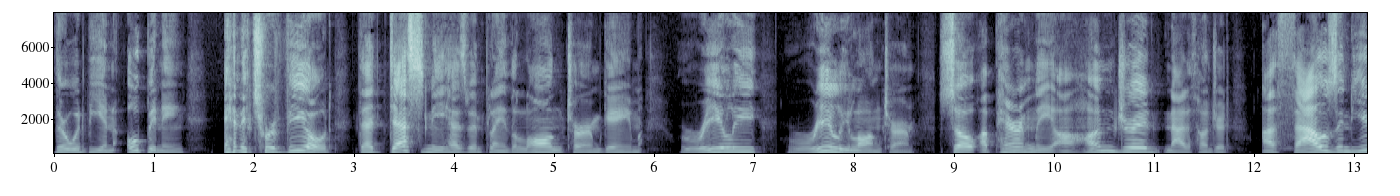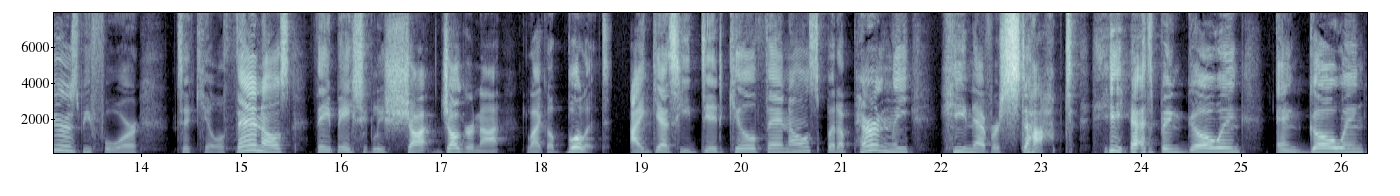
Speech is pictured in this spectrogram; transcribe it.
there would be an opening, and it's revealed that Destiny has been playing the long term game. Really, really long term. So, apparently, a hundred, not a hundred, a thousand years before, to kill Thanos, they basically shot Juggernaut like a bullet. I guess he did kill Thanos, but apparently he never stopped. He has been going and going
